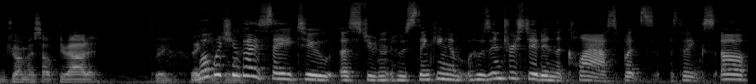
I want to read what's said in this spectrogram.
enjoy myself throughout it. Great. Thank what you would you guys say to a student who's thinking of, who's interested in the class but thinks, "Oh,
